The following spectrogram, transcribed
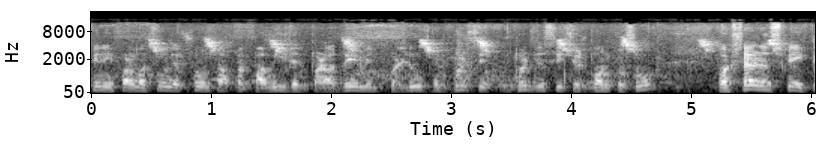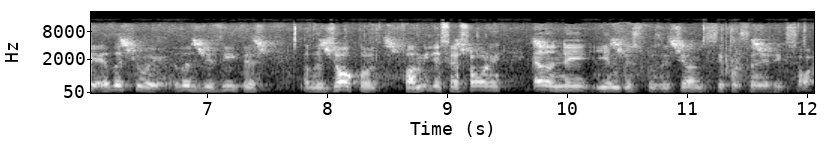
keni informacionet shumta për familien, për Ademin, për luftën, për si, në përgjithësi që është bënë në Kosovë, Po shenjë respekti edhe tuaj, edhe vizitës, edhe gjakut, familjes Jashari, edhe ne jemi në dispozicion si personel i kësaj.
